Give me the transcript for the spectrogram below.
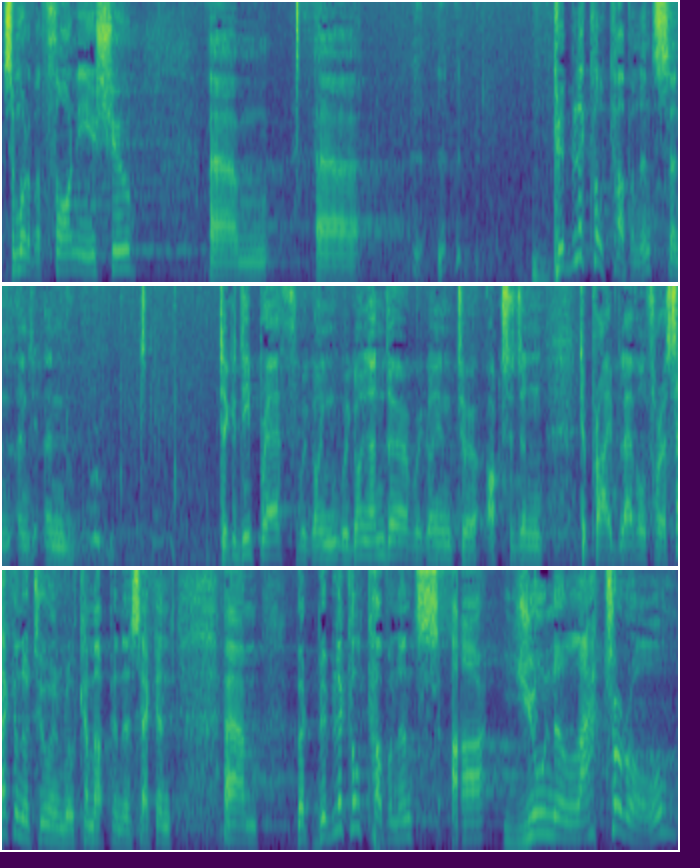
somewhat of a thorny issue. Um, uh, biblical covenants, and, and, and, take a deep breath, we're going, we're going under, we're going to oxygen deprived level for a second or two, and we'll come up in a second. Um, but biblical covenants are unilateral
